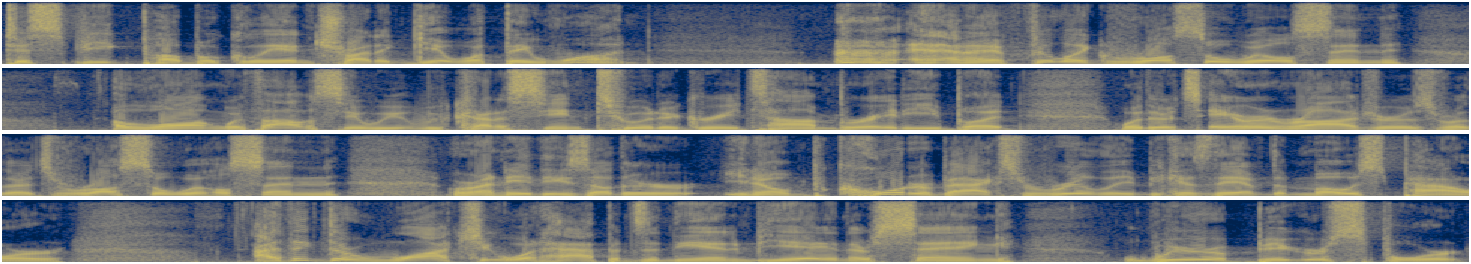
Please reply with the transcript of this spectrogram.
to speak publicly and try to get what they want. and I feel like Russell Wilson, along with obviously we, we've kind of seen to a degree Tom Brady, but whether it's Aaron Rodgers, whether it's Russell Wilson, or any of these other you know quarterbacks, really because they have the most power. I think they're watching what happens in the NBA and they're saying we're a bigger sport.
